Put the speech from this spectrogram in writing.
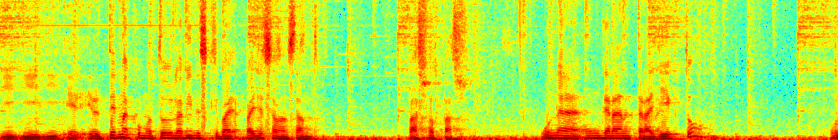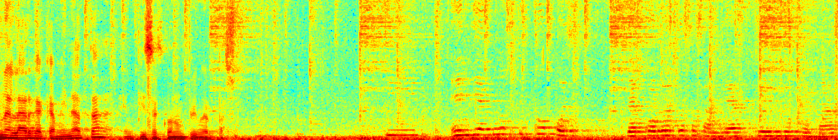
Y, el, tema, como toda la vida, es que vayas avanzando, paso a paso. un gran trayecto, una larga caminata, empieza con un primer paso. Y en diagnóstico, pues, de acuerdo a estas asambleas, ¿qué es lo que más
